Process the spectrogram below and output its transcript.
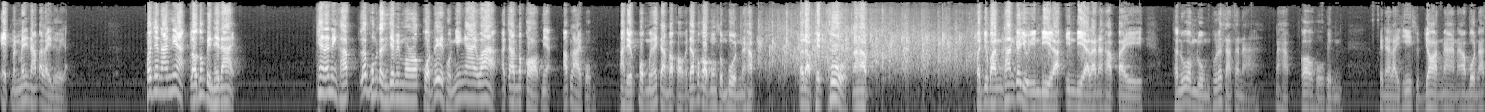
21มันไม่ได้นับอะไรเลยอะ เพราะฉะนั้นเนี่ยเราต้องเป็นให้ได้ แค่นั้นเองครับ แล้วผมตัดสินใจเป็นมรกตด้วยเหตุผลง่ายๆว่าอาจารย์ประกอบเนี่ยอัพไลน์ผมอะเดี๋ยวปมมือให้อาจารย์ประกอบอาจารย์ประกอบวงสมบูรณ์นะครับ ระดับเพชรคู่นะครับ ปัจจุบันท่านก็อยู่อินเดียแล้วอินเดียแล้วนะครับ ไปธนุบำรุงพุทธศาสนานะครับ ก็โอ้โหเป็นเป็นอะไรที่สุดยอดมากนะโบนัส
